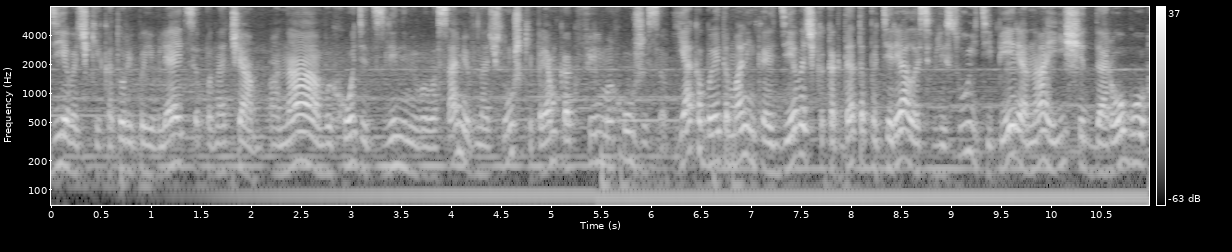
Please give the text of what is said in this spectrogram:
девочки, который появляется по ночам. Она выходит с длинными волосами в ночнушке, прям как в фильмах ужасов. Якобы эта маленькая девочка когда-то потерялась в лесу, и теперь она ищет дорогу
